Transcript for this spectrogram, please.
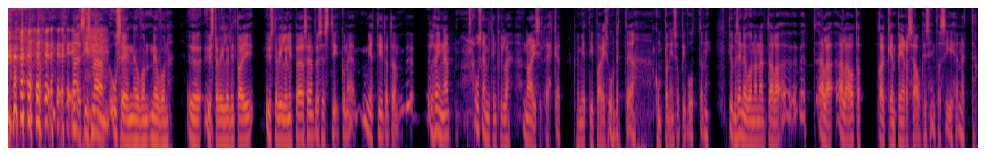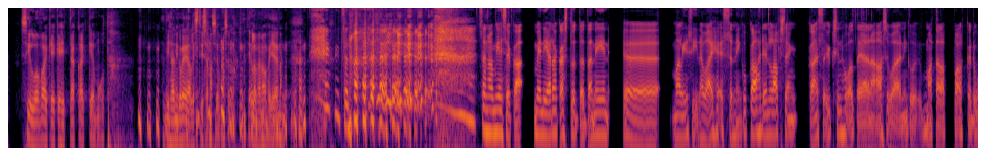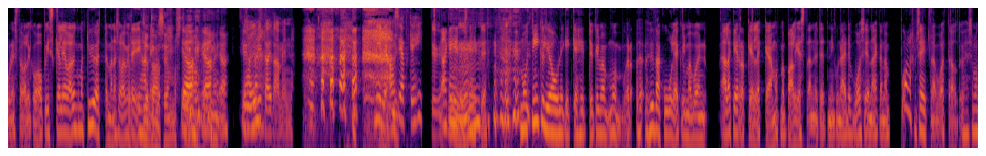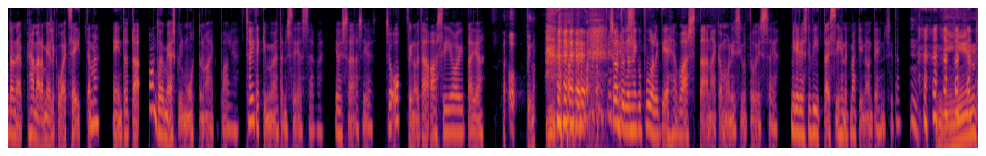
Mä, siis mä usein neuvon, neuvon ystävilleni tai ystävilleni pääsääntöisesti, kun ne miettii tätä, lähinnä useimmiten kyllä naisille ehkä, kun ne miettii parisuhdetta ja kumppanin sopivuutta, niin kyllä mä sen neuvon aina, että älä, että älä, älä ota kaikkein persaukisinta siihen, että silloin on vaikea kehittää kaikkea muuta. Et ihan niin realistisena semmoisena elävän ohjeena. Nyt sanoo, sanoo mies, joka meni ja rakastui. Tota niin, öö, mä olin siinä vaiheessa niin kuin kahden lapsen kanssa yksinhuoltajana asua ja niin kuin matala palkkaduunista, oliko opiskelija vai olinko mä työttömänä, se oli miten ihan Jotain niin kuin, semmoista. joo, Niin. joo, Niin. joo. Ihan Kyllä. hyvin taitaa mennä. niin ne asiat kehittyy. Ai kehitys Mm. kehittyy. Mutta niin kyllä Jounikin kehittyy. Kyllä mä, mun, hyvä kuulija, kyllä mä voin, älä kerro kellekään, mutta mä paljastan nyt, että niin kuin näiden vuosien aikana, puolella seitsemän vuotta oltu yhdessä, mun on tämmöinen hämärä mielikuva, että seitsemän, niin tota, on toi mies kyllä muuttunut aika paljon. Se on itsekin myöntänyt se jossain vai joissain asioissa. Se on oppinut jotain asioita ja Oppinut. se on tullut niin kuin puolitiehen vastaan aika monissa jutuissa. Ja mikä tietysti viittaisi siihen, että mäkin olen tehnyt sitä. Niin.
